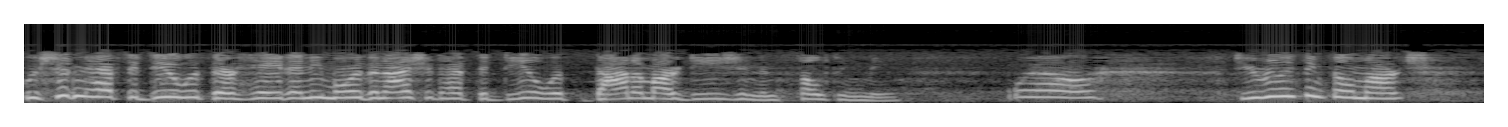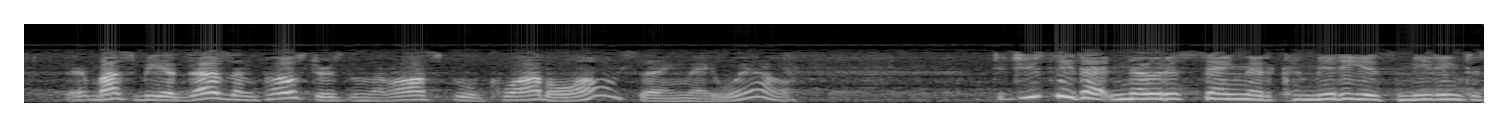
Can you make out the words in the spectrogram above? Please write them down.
We shouldn't have to deal with their hate any more than I should have to deal with Donna Mardesian insulting me. Well, Do you really think they'll march? there must be a dozen posters in the law school quad alone saying they will. Did you see that notice saying that a committee is meeting to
